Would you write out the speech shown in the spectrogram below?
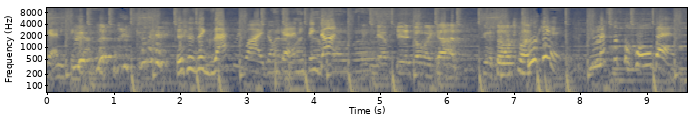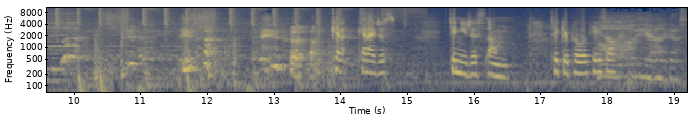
Get anything done. This is exactly why I don't get anything done. We have kids. Oh my god. It's gonna be so much fun. Look it! You messed up the whole bed. Can I, can I just, can you just, um, take your pillowcase off? Oh yeah, I guess.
